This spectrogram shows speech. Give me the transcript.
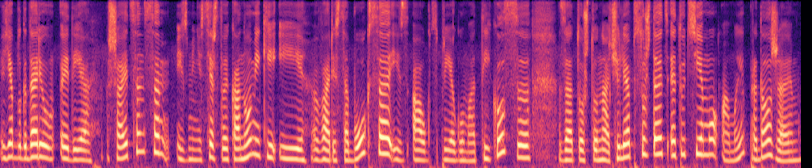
Я благодарю Эдия Шайценса из Министерства экономики и Вариса Бокса из Augstprieguma Tickles э, за то, что начали обсуждать эту тему, а мы продолжаем.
